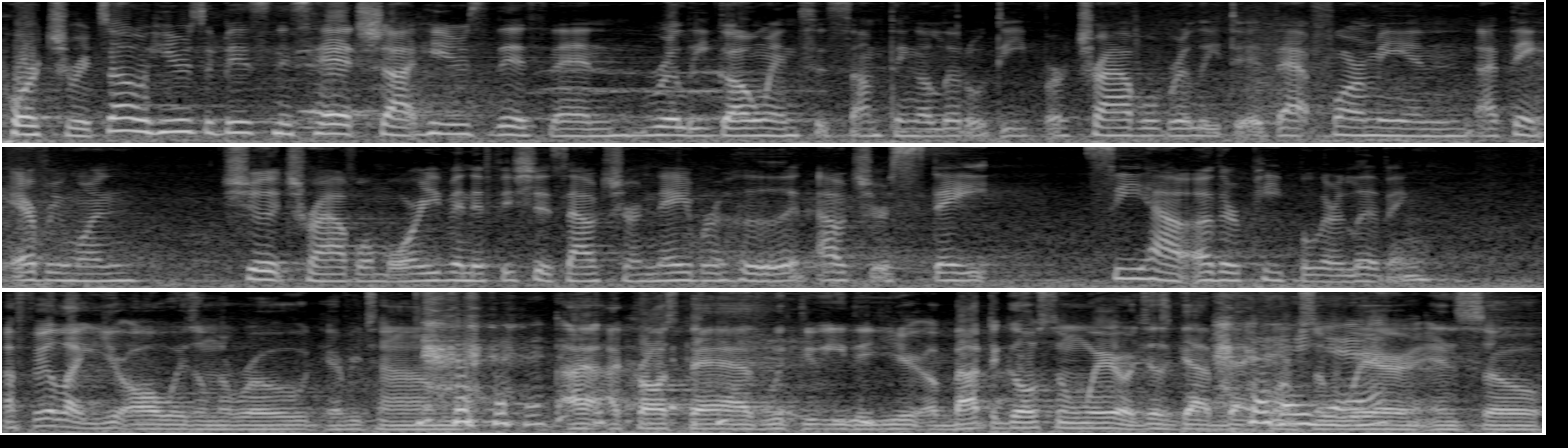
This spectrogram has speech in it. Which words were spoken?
portraits. Oh, here's a business headshot, here's this, and really go into something a little deeper. Travel really did that for me, and I think everyone should travel more, even if it's just out your neighborhood, out your state, see how other people are living. I feel like you're always on the road every time I, I, cross paths with you. Either you're about to go somewhere or just got back from somewhere, yeah. and so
